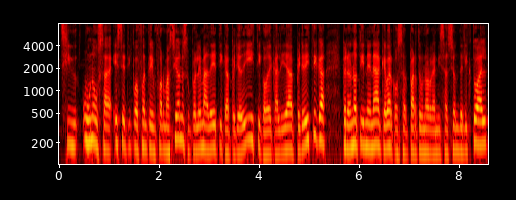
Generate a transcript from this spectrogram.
si uno usa ese tipo de fuente de información, es un problema de ética periodística o de calidad periodística, pero no tiene nada que ver con ser parte de una organización delictual.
